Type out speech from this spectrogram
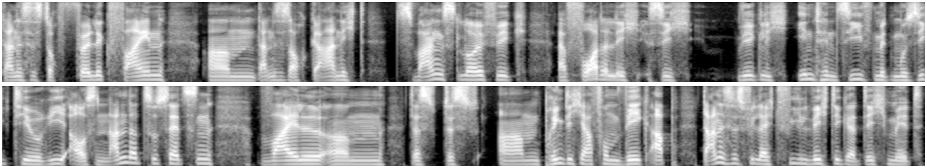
dann ist es doch völlig fein, ähm, dann ist es auch gar nicht zwangsläufig erforderlich, sich wirklich intensiv mit Musiktheorie auseinanderzusetzen, weil ähm, das, das ähm, bringt dich ja vom Weg ab. Dann ist es vielleicht viel wichtiger, dich mit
